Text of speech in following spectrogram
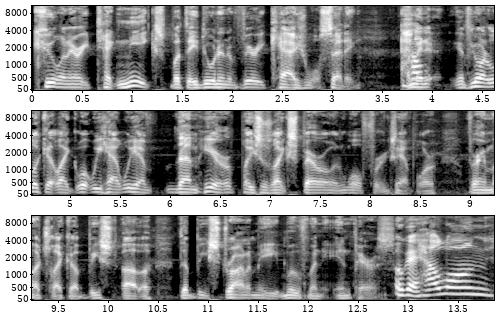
culinary techniques, but they do it in a very casual setting. How- I mean, if you want to look at like what we have, we have them here. Places like Sparrow and Wolf, for example, are very much like a uh, the bistronomy movement in Paris. Okay, how long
